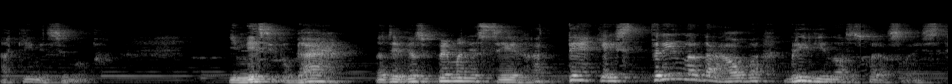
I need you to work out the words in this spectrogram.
aqui nesse mundo. E nesse lugar nós devemos permanecer até que a estrela da alva brilhe em nossos corações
